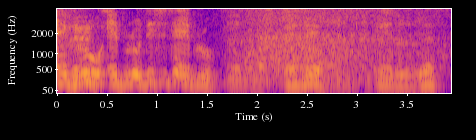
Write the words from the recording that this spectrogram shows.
Ebru, Ebru. This is Ebru. Ebru. Ebru. Yes.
